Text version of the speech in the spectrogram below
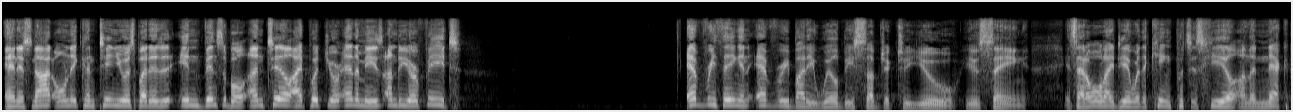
And it's not only continuous, but it is invincible until I put your enemies under your feet. Everything and everybody will be subject to you, he is saying. It's that old idea where the king puts his heel on the neck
